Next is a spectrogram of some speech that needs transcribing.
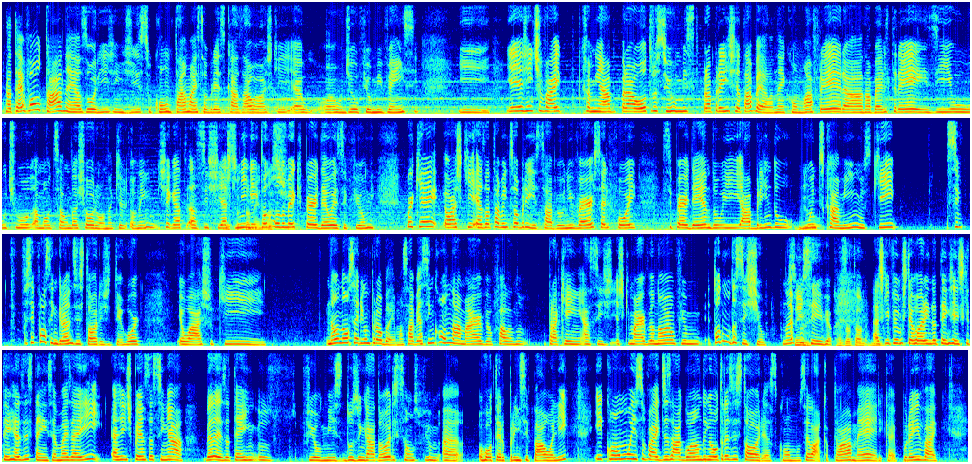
Até voltar, né, as origens disso, contar mais sobre esse casal, eu acho que é o- onde o filme vence. E, e aí a gente vai caminhar para outros filmes para preencher a tabela, né? Como A Freira, a Annabelle 3 e o último A Maldição da Chorona, que eu nem cheguei a assistir. Acho que ninguém, todo mundo assisti. meio que perdeu esse filme. Porque eu acho que é exatamente sobre isso, sabe? O universo ele foi se perdendo e abrindo muitos caminhos que se, se fossem grandes histórias de terror, eu acho que não, não seria um problema, sabe? Assim como na Marvel, falando pra quem assiste, acho que Marvel não é um filme. Todo mundo assistiu. Não é Sim. possível. Exatamente. Acho que filmes de terror ainda tem gente que tem resistência, mas aí a gente pensa assim, ah, beleza, tem os filmes dos Vingadores, que são os filmes, ah, o roteiro principal ali, e como isso vai desaguando em outras histórias, como, sei lá, Capitão América, e por aí vai.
